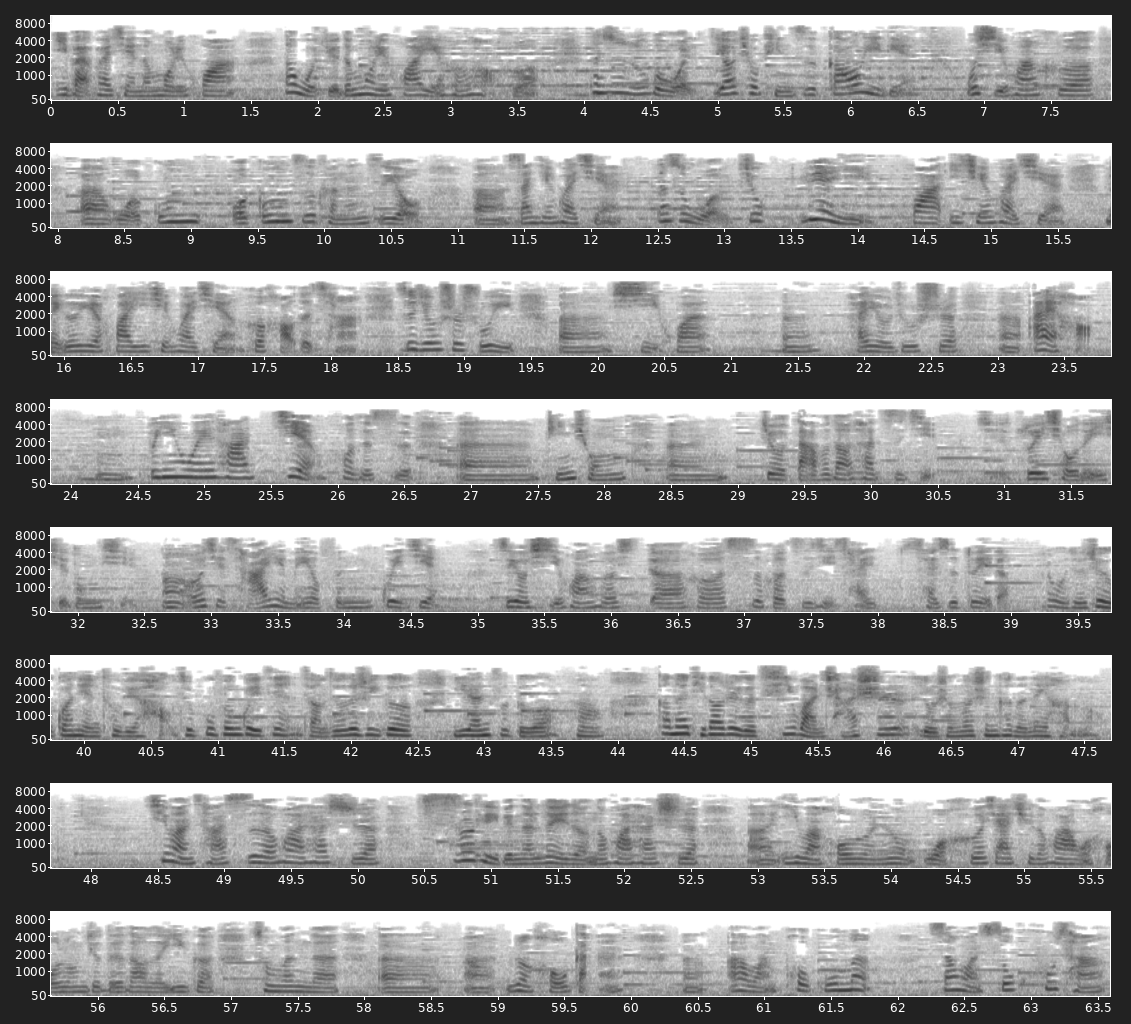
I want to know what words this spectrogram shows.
一百块钱的茉莉花，那我觉得茉莉花也很好喝，但是如果我要求品质高一点。我喜欢喝，呃，我工我工资可能只有，呃，三千块钱，但是我就愿意花一千块钱，每个月花一千块钱喝好的茶，这就是属于，嗯，喜欢，嗯，还有就是，嗯，爱好，嗯，不因为他贱或者是，嗯，贫穷，嗯，就达不到他自己追求的一些东西，嗯，而且茶也没有分贵贱。只有喜欢和呃和适合自己才才是对的。那我觉得这个观点特别好，就不分贵贱，讲究的是一个怡然自得。嗯，刚才提到这个七碗茶诗，有什么深刻的内涵吗？七碗茶丝的话，它是丝里边的内容的话，它是呃一碗喉咙润，我喝下去的话，我喉咙就得到了一个充分的嗯嗯润喉感。嗯，二碗破孤闷，三碗收枯肠。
